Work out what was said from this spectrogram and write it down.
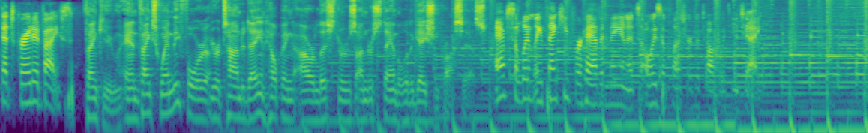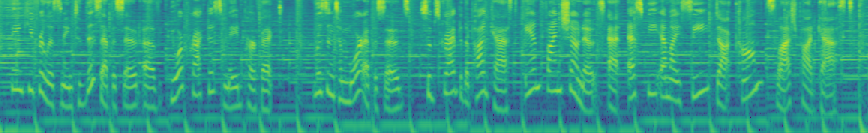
That's great advice. Thank you. And thanks, Wendy, for your time today and helping our listeners understand the litigation process. Absolutely. Thank you for having me, and it's always a pleasure to talk with you, Jay. Thank you for listening to this episode of Your Practice Made Perfect. Listen to more episodes, subscribe to the podcast, and find show notes at svmic.com slash podcast.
